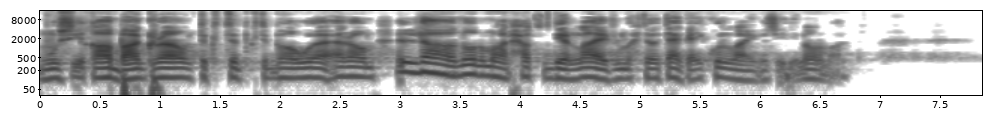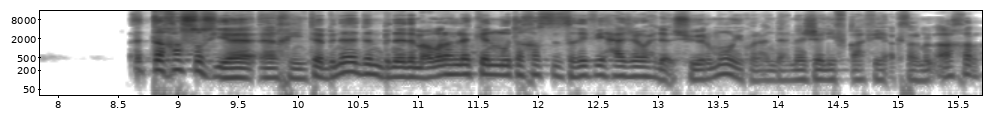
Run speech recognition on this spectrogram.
موسيقى background تكتب كتبها واعره لا normal حط دير live المحتوى تاعك يكون live سيدي normal. التخصص يا أخي أنت بنادم بنادم عمره لا كان متخصص غير في حاجة واحدة sûrement يكون عنده مجال يفقه فيه أكثر من الآخر.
